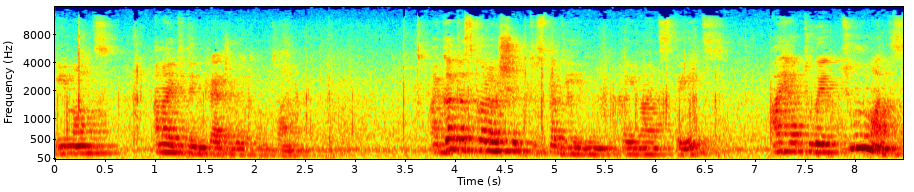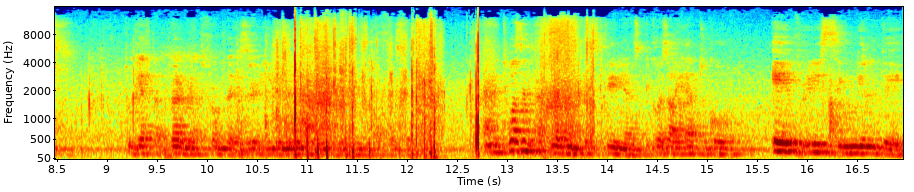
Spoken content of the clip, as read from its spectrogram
three months, and I didn't graduate on time. I got a scholarship to study in the United States. I had to wait two months to get a permit from the Israeli Ministry offices. And it wasn't a pleasant experience because I had to go every single day,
